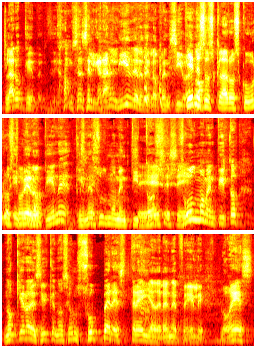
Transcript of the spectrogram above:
claro que, digamos, es el gran líder de la ofensiva. Tiene ¿no? sus claroscuros, Toño. pero tiene, tiene sus momentitos, Sí, sí, sí. sus momentitos. No quiero decir que no sea un superestrella de la NFL, lo es,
